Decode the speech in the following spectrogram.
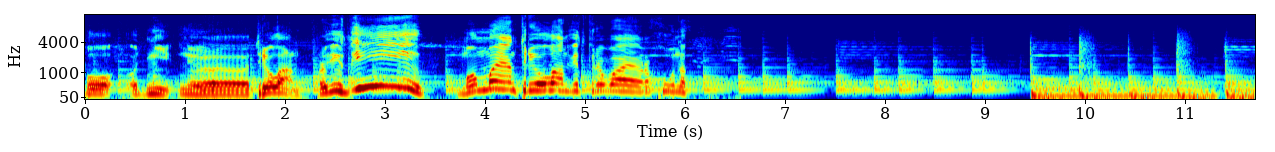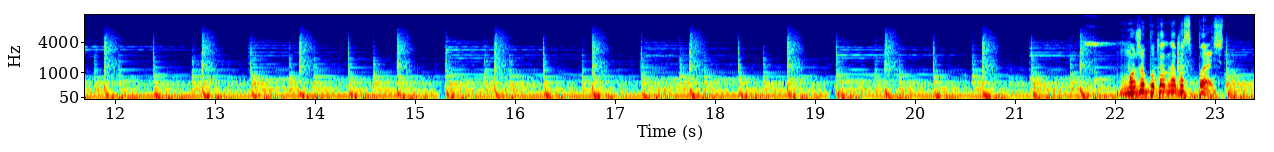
по одній е, Тріолан провів. І момент Тріолан відкриває рахунок. Може бути небезпечно.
